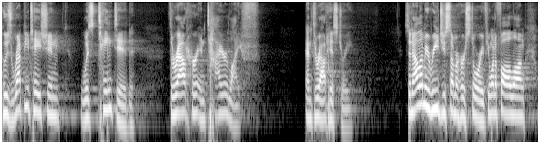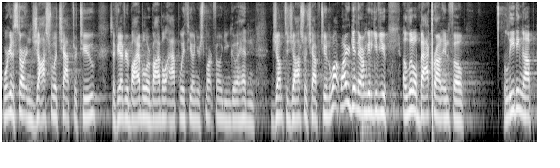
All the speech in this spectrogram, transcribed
whose reputation was tainted throughout her entire life and throughout history. So now let me read you some of her story. If you want to follow along, we're going to start in Joshua chapter 2. So if you have your Bible or Bible app with you on your smartphone, you can go ahead and jump to Joshua chapter 2. And while you're getting there, I'm going to give you a little background info leading up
